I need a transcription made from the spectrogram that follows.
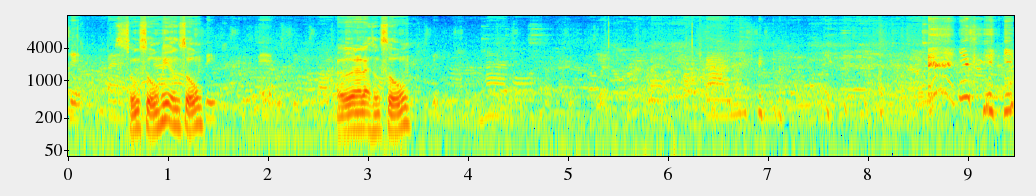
เจ็ดแปดสูงสูงพี่สูงสูงสิบสิบเอ็ดสิบสองเออนั่นแหละสูงสูง สี่สิบห้าสิบเจ็ดแปดเก้ายี่สิบ ยี่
